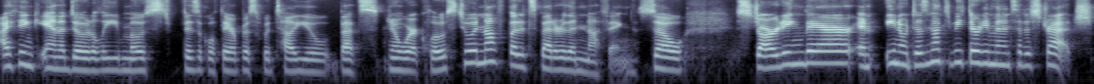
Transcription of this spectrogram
I think anecdotally, most physical therapists would tell you that's nowhere close to enough, but it's better than nothing. So, starting there, and you know, it doesn't have to be 30 minutes at a stretch,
